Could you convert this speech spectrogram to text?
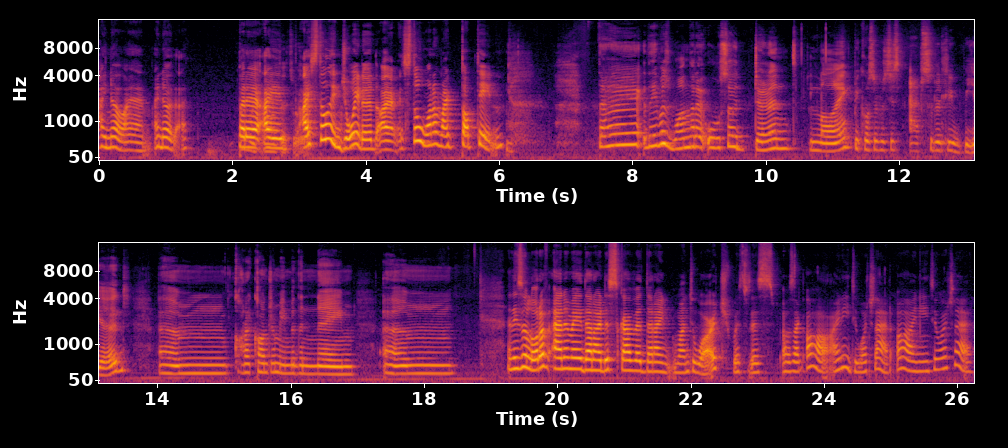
I know I am. I know that. But Oh I, God, I. I still enjoyed it. I, it's still one of my top 10. There, there was one that I also didn't like because it was just absolutely weird. Um, God, I can't remember the name. Um, And there's a lot of anime that I discovered that I want to watch with this. I was like, oh, I need to watch that. Oh, I need to watch that.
